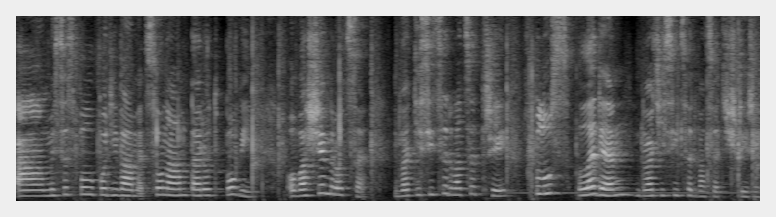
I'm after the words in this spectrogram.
a my se spolu podíváme, co nám Tarot poví o vašem roce 2023 plus leden 2024.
